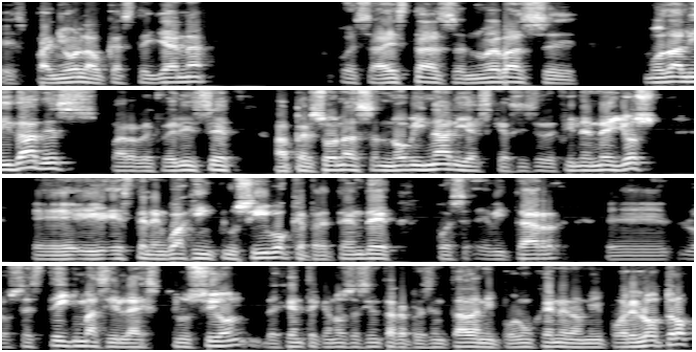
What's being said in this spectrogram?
española o castellana, pues a estas nuevas eh, modalidades para referirse a personas no binarias, que así se definen ellos, eh, este lenguaje inclusivo que pretende pues evitar eh, los estigmas y la exclusión de gente que no se sienta representada ni por un género ni por el otro.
